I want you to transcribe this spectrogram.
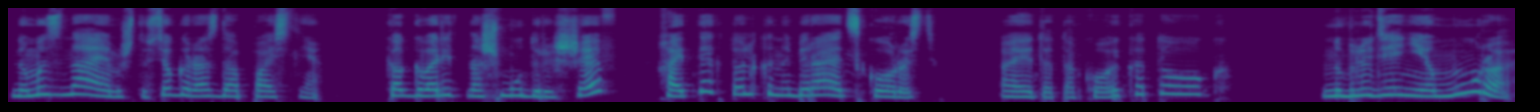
Но мы знаем, что все гораздо опаснее. Как говорит наш мудрый шеф, хай-тек только набирает скорость. А это такой каток. Наблюдение Мура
